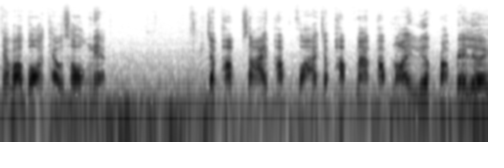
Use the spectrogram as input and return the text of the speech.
แต่ว่าเบาะแถว2เนี่ยจะพับซ้ายพับขวาจะพับมากพับน้อยเลือกปรับได้เลย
